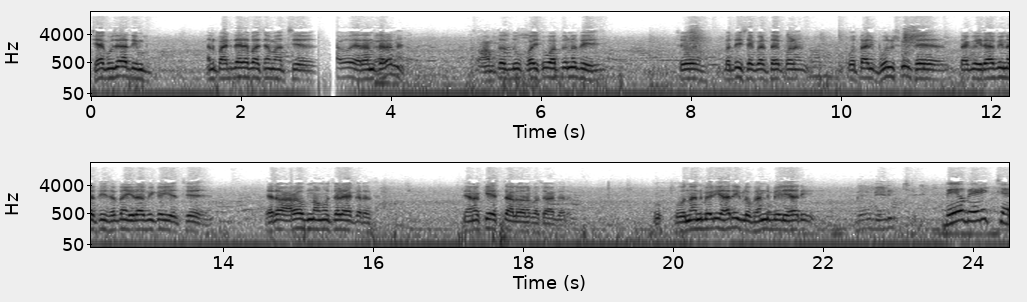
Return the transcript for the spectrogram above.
છે ગુજરાતી. અને પાટીદાર ભાષામાં છે. હેરાન કરે ને? આમ તો દુઃખ હોય શું હોતું નથી. શું? બધી સગવડ થાય પણ પોતાની ભૂલ શું છે? ત્યાં કોઈ હીરાબી નથી છતાં હીરાબી કહીએ છે એનો આરોપ નામો ચડ્યા કરે છે. તેનો કેસ ચાલવાનો પાછો આગળ. ઓનાની બેડી હારી લોખંડની બેડી હારી? બે બેડી જ બેવ બેડી જ છે.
